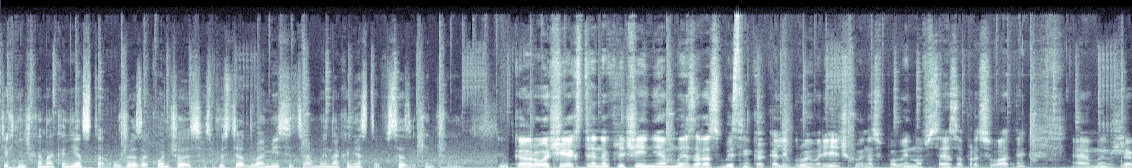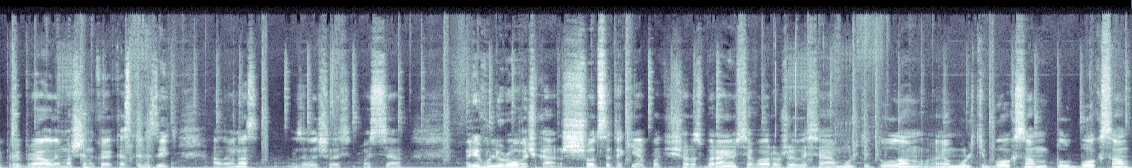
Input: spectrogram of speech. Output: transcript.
технічка наконец-то уже закончилась спустя два місяці. Ми наконец-то все закінчили. Коротше, екстрене включення. Ми зараз швидко калібруємо річку і нас повинно все запрацювати. Е, Ми вже прибрали машинку, яка скользить, але у нас залишилась ось ця регулювачка. Що це таке? Поки що розбираємося. Вооружилися мультитулом, е, мультибоксом, пулбоксом,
